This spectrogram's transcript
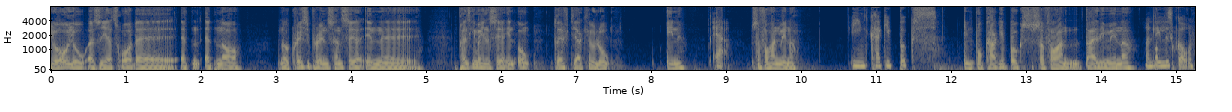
Jo, jo, altså jeg tror da, at, at når, når Crazy Prince, han ser en... Øh, Prinskemalen ser en ung, driftig arkeolog inde, Ja. så får han minder. I en kaki buks En bukaki-buks, så får han dejlige minder og en lille skovl.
